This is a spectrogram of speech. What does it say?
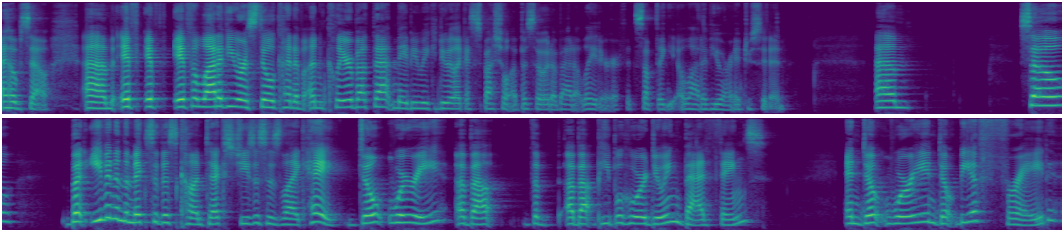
I hope so. Um, if if if a lot of you are still kind of unclear about that, maybe we can do like a special episode about it later if it's something a lot of you are interested in. Um, so but even in the mix of this context, Jesus is like, "Hey, don't worry about the about people who are doing bad things, and don't worry and don't be afraid,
